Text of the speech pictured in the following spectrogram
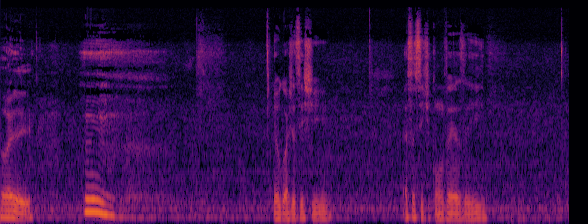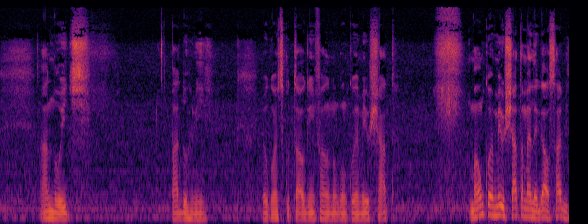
Olha aí. Eu gosto de assistir essa City Conversa aí à noite para dormir. Eu gosto de escutar alguém falando alguma coisa meio chata. Mas uma coisa meio chata, mas legal, sabe?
